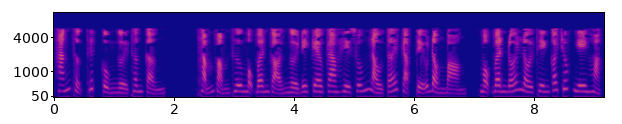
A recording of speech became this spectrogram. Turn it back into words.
Hắn thực thích cùng người thân cận. Thẩm vọng thư một bên gọi người đi kêu cao hy xuống lầu tới gặp tiểu đồng bọn, một bên đối lôi thiên có chút nghi hoặc.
